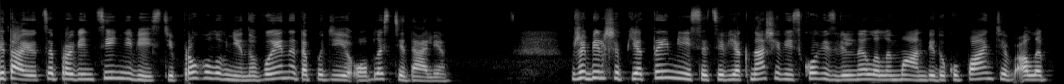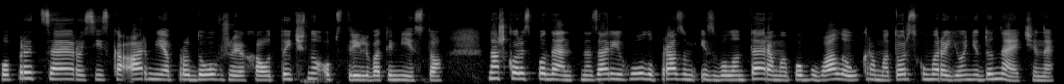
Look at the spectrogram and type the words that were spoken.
Вітаю! Це провінційні вісті про головні новини та події області. Далі. Вже більше п'яти місяців, як наші військові звільнили Лиман від окупантів, але попри це російська армія продовжує хаотично обстрілювати місто. Наш кореспондент Назарій Голуб разом із волонтерами побували у Краматорському районі Донеччини,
